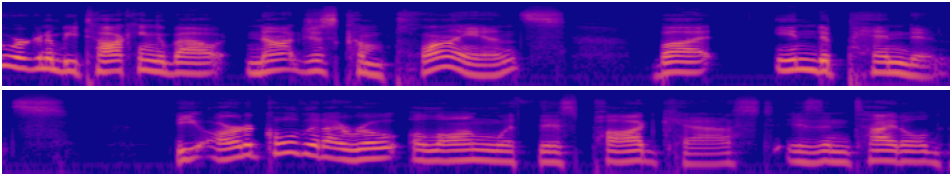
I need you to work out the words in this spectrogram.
we're going to be talking about not just compliance, but independence. The article that I wrote along with this podcast is entitled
